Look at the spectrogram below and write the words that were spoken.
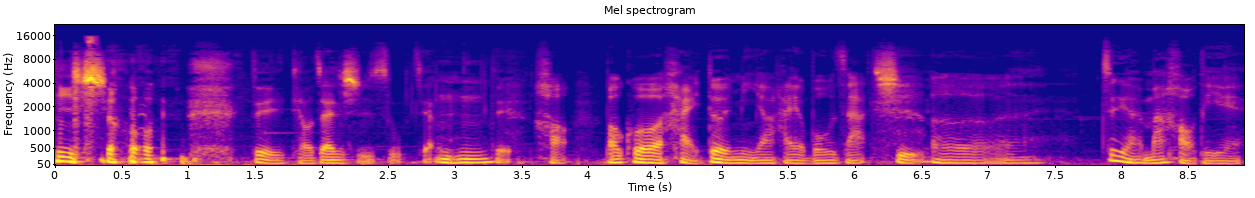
一首，对，挑战十足，这样，嗯哼，对，好，包括海顿、米亚还有 Bozza，是，呃，这个还蛮好的耶。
